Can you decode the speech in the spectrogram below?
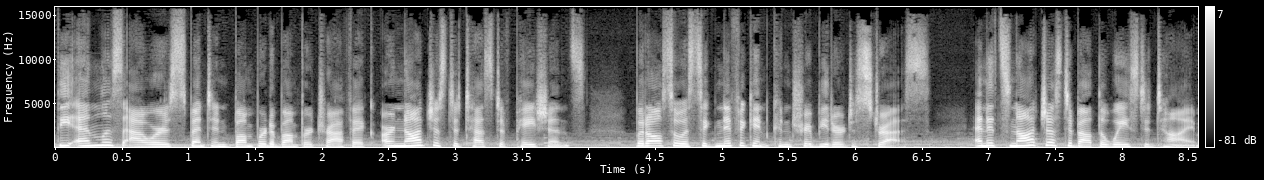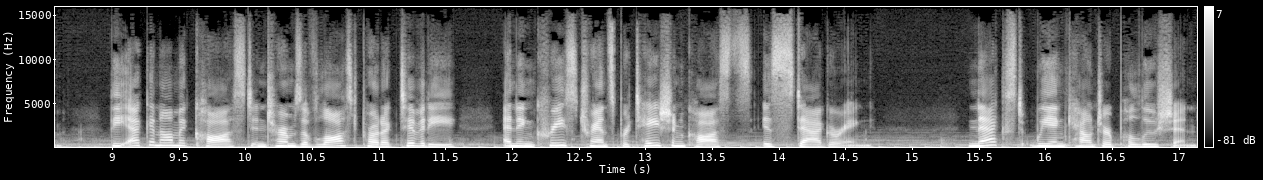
The endless hours spent in bumper to bumper traffic are not just a test of patience, but also a significant contributor to stress. And it's not just about the wasted time. The economic cost in terms of lost productivity and increased transportation costs is staggering. Next, we encounter pollution,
